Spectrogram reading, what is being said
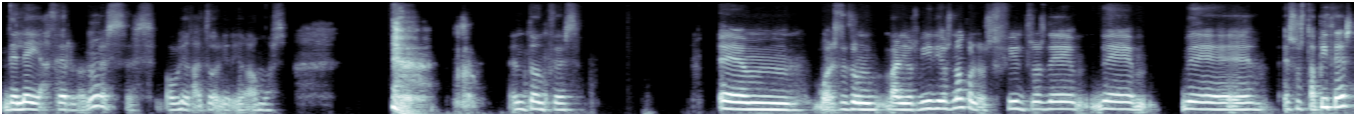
de ley hacerlo, ¿no? Es, obligatorio, digamos. Entonces, em, bueno, estos son varios vídeos, ¿no? Con los filtros de, esos tapices.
